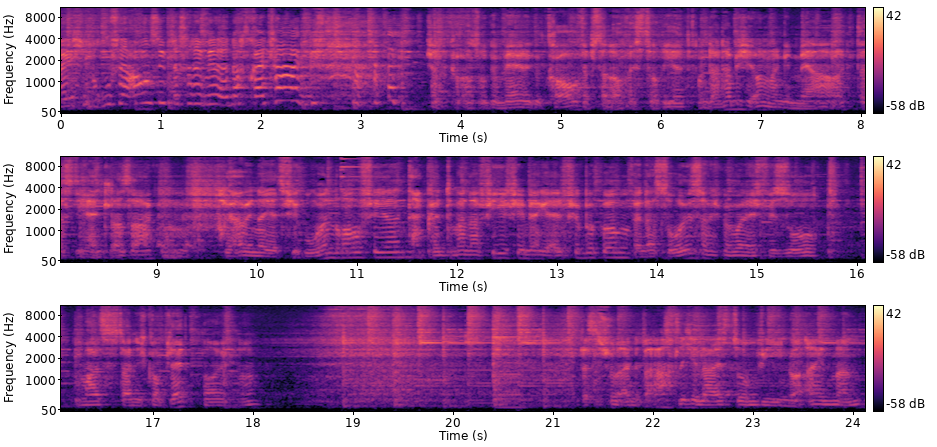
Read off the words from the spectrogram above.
Welchen Beruf er ausübt, das hat er mir nach drei Tagen gesagt. Gemälde gekauft, habe es dann auch restauriert. Und dann habe ich irgendwann gemerkt, dass die Händler sagten, ja, wenn da jetzt Figuren drauf wären, dann könnte man da viel, viel mehr Geld für bekommen. Wenn das so ist, habe ich mir überlegt, wieso malst du es da nicht komplett neu? Ne? Das ist schon eine beachtliche Leistung, wie nur ein Mann,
